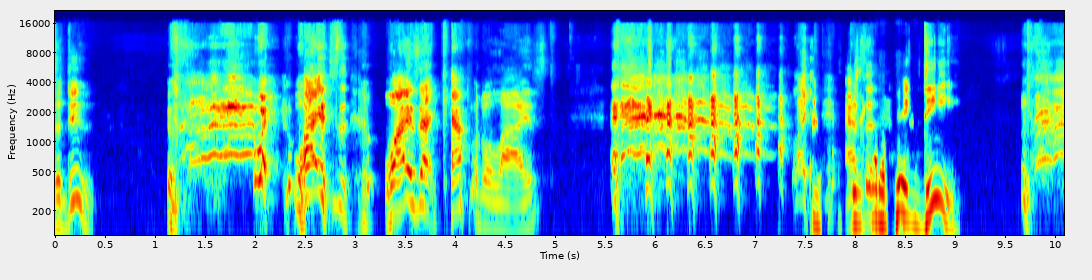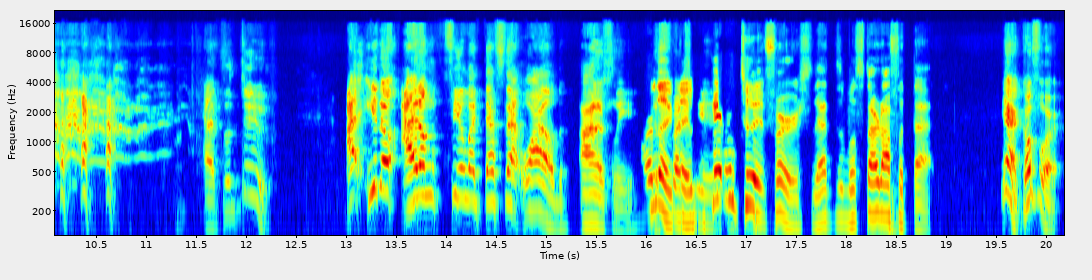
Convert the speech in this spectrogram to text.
a dude? Wait, why is why is that capitalized? like as a, a big D. as a dude. I you know I don't feel like that's that wild, honestly. Or look, let's get into it first. That we'll start off with that. Yeah, go for it.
